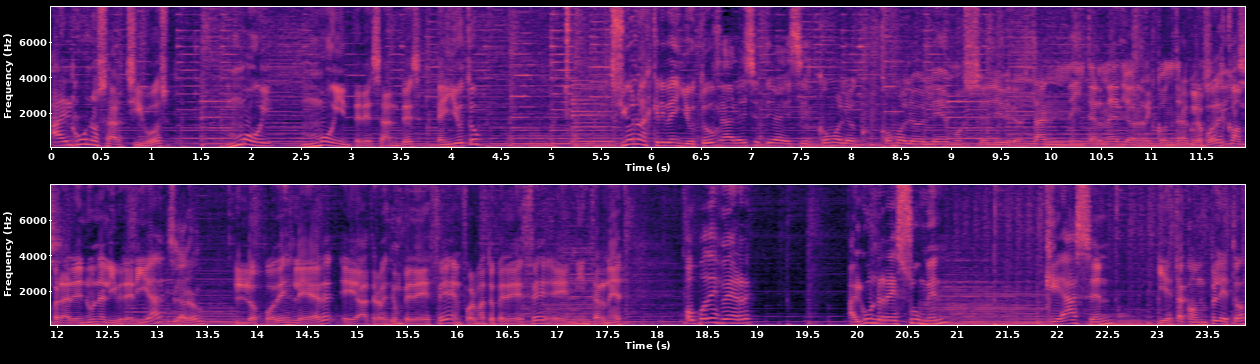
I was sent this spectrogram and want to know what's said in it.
algunos archivos muy, muy interesantes en YouTube. Si uno escribe en YouTube, Claro, eso te iba a decir, ¿cómo lo, cómo lo leemos el libro? Está en internet, lo recontra lo podés comprar en una librería, Claro. los podés leer eh, a través de un PDF, en formato PDF, en internet, o podés ver algún resumen que hacen, y está completo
